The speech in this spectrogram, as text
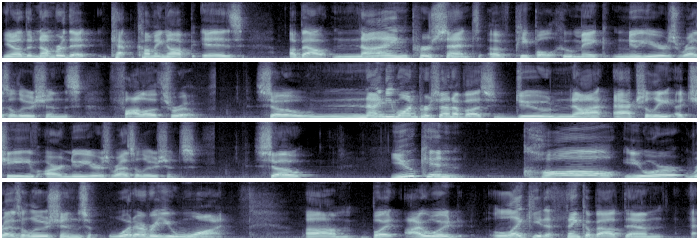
you know the number that kept coming up is about 9% of people who make New Year's resolutions follow through. So 91% of us do not actually achieve our New Year's resolutions. So you can call your resolutions whatever you want um, but I would like you to think about them, uh,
